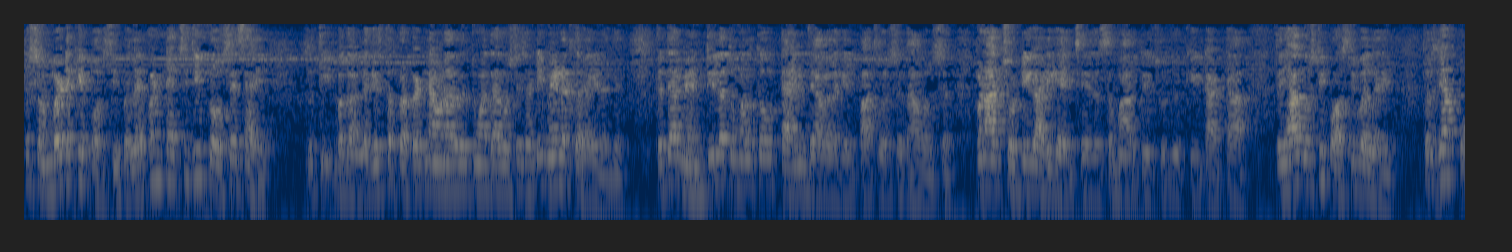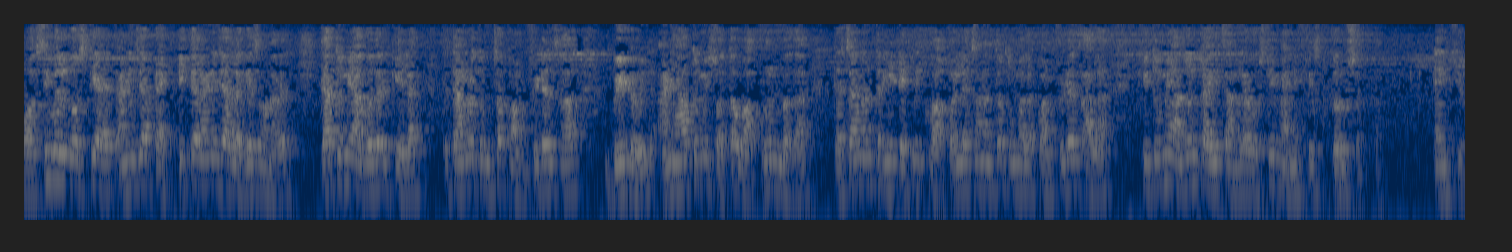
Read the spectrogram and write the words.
तर शंभर टक्के पॉसिबल आहे. पण त्याची जी प्रोसेस आहे तर ती बघा लगेच तर प्रकट नाही होणार तर तुम्हाला त्या गोष्टीसाठी मेहनत करावी लागेल. तर त्या मेहनतीला तुम्हाला तो टाइम द्यावा लागेल पाच वर्ष दहा वर्ष. पण आज छोटी गाडी घ्यायची आहे जसं मारुती सुझुकी टाटा तर ह्या गोष्टी पॉसिबल आहेत. तर ज्या पॉसिबल गोष्टी आहेत आणि ज्या प्रॅक्टिकल आणि ज्या लगेच होणार आहेत त्या तुम्ही अगोदर केलात तर त्यामुळे तुमचा कॉन्फिडन्स हा बिल्ड होईल आणि हा तुम्ही स्वतः वापरून बघा. त्याच्यानंतर ही टेक्निक वापरल्याच्या नंतर तुम्हाला कॉन्फिडन्स आला की तुम्ही अजून काही चांगल्या गोष्टी मॅनिफेस्ट करू शकता. थँक्यू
